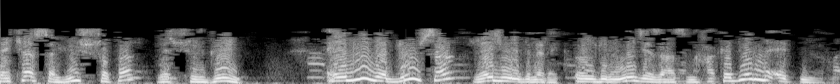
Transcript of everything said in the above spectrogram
bekarsa yüz sopa ve sürgün evli ve dulsa rejim edilerek öldürülme cezasını hak ediyor mu etmiyor mu?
